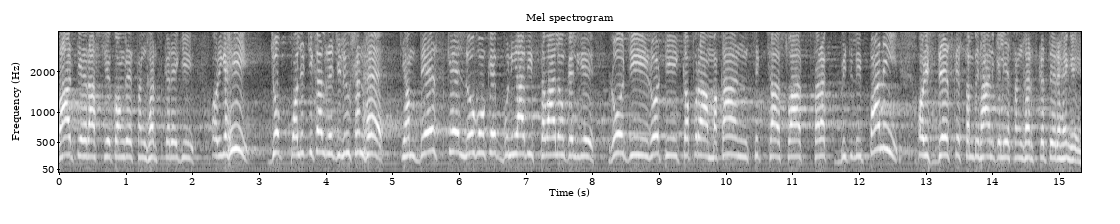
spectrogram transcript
भारतीय राष्ट्रीय कांग्रेस संघर्ष करेगी। और यही जो पॉलिटिकल रेजोल्यूशन है कि हम देश के लोगों के बुनियादी सवालों के लिए रोजी रोटी, कपड़ा, मकान, शिक्षा, स्वास्थ्य, सड़क, बिजली, पानी और इस देश के संविधान के लिए संघर्ष करते रहेंगे।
